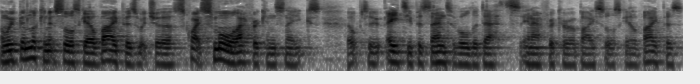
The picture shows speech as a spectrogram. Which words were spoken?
And we've been looking at saw scale vipers, which are quite small African snakes. Up to 80% of all the deaths in Africa are by saw scale vipers.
